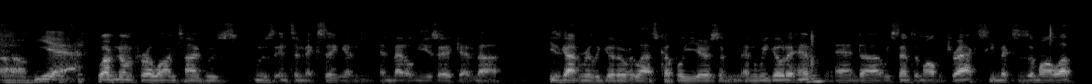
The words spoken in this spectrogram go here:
Um, yeah, who I've known for a long time, who's who's into mixing and, and metal music, and uh, he's gotten really good over the last couple of years. And, and we go to him, and uh, we send him all the tracks. He mixes them all up.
